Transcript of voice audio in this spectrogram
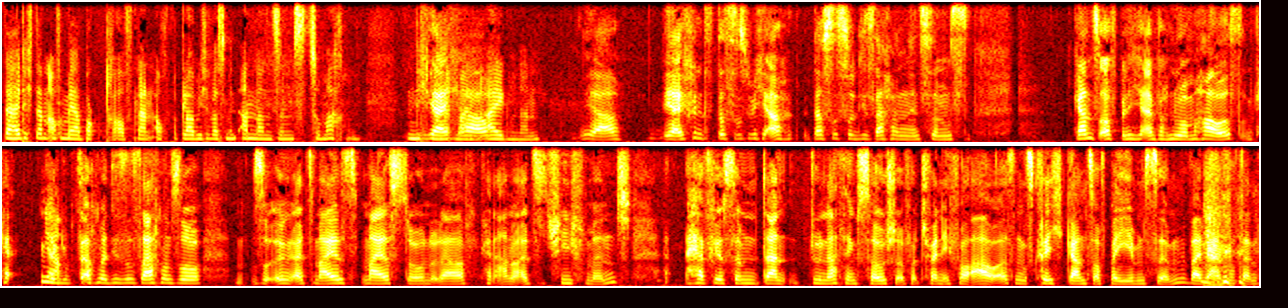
Da hätte ich dann auch mehr Bock drauf, dann auch, glaube ich, was mit anderen Sims zu machen. Nicht Ja, nur mit meinen auch. eigenen. Ja, ja, ich finde, das ist mich auch, das ist so die Sache in den Sims. Ganz oft bin ich einfach nur im Haus und Ja. da gibt es auch mal diese Sachen so, so irgend als Miles, Milestone oder keine Ahnung, als Achievement. Have your Sim done do nothing social for 24 hours? Und das kriege ich ganz oft bei jedem Sim, weil wir einfach dann,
